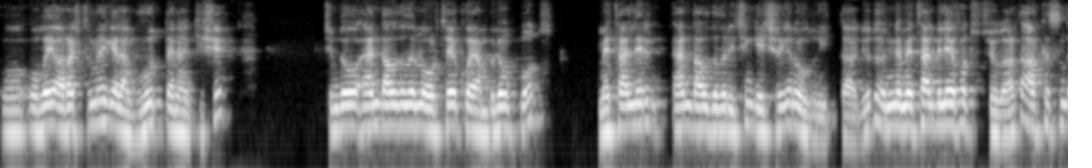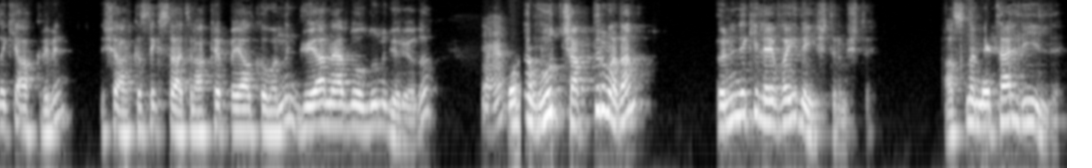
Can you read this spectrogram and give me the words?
O olayı araştırmaya gelen Wood denen kişi Şimdi o en dalgalarını ortaya koyan blond lot metallerin en dalgaları için geçirgen olduğunu iddia ediyordu. Önüne metal bir levha tutuyorlardı. Arkasındaki akrebin, işte arkasındaki saatin akrep ve yalkovanın güya nerede olduğunu görüyordu. Hı hı. Orada Wood çaktırmadan önündeki levhayı değiştirmişti. Aslında metal değildi.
